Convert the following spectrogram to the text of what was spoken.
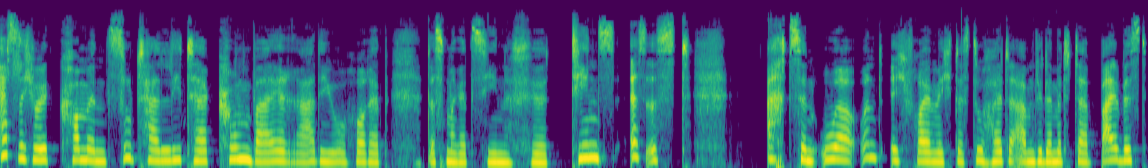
Herzlich willkommen zu Talita Kum bei Radio Horeb, das Magazin für Teens. Es ist 18 Uhr und ich freue mich, dass du heute Abend wieder mit dabei bist.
